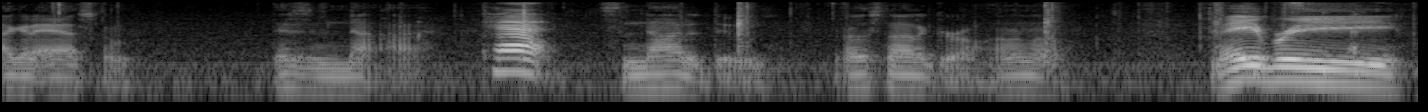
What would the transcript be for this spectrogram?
I gotta ask him. That is not. Cat. It's not a dude. Or it's not a girl. I don't know. Mabrey.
